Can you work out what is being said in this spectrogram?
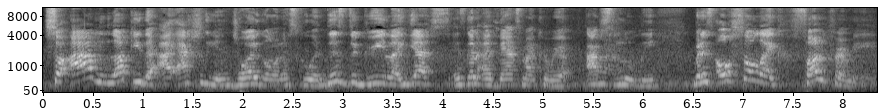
So I'm lucky that I actually enjoy going to school. And this degree, like, yes, it's gonna advance my career, Mm-hmm. absolutely. But it's also like fun for me.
